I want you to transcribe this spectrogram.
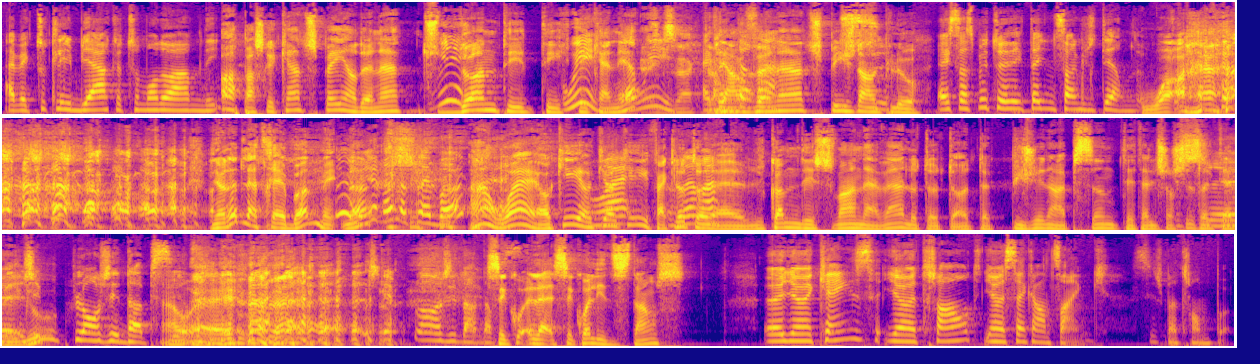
avec toutes les bières que tout le monde a amenées. Ah, parce que quand tu payes en donnant, tu Oui. donnes tes, tes, oui, tes canettes. oui, Exactement. Puis en revenant, tu piges dans le plat. Hey, ça se peut que tu aies une sans gluten, là. Wow. Il y en a de la très bonne maintenant. Oui, il y en a de très bonne. Ah ouais, ok, ok, Ouais, ok. Fait que là, t'as, euh, comme des souvent en avant, là, t'as, t'as, t'as pigé dans la piscine, t'es allé chercher ce que t'avais le Je- J'ai goût. plongé dans la piscine. Ah ouais. J'ai plongé dans la C'est piscine. quoi, la- c'est quoi les distances? Euh, Il y a un 15, il y a un 30, il y a un 55, si je me trompe pas.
